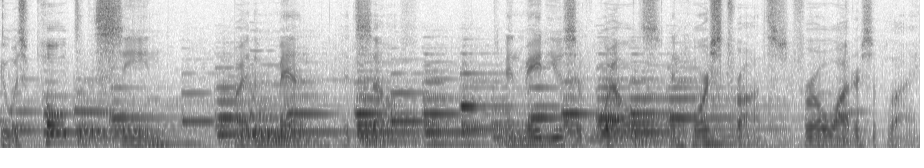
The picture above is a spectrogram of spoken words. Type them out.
It was pulled to the scene by the men itself and made use of wells and horse troughs for a water supply.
